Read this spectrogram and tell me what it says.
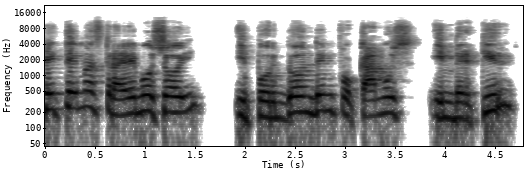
¿qué temas traemos hoy y por dónde enfocamos invertir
